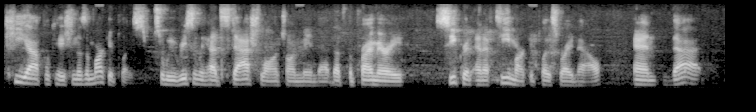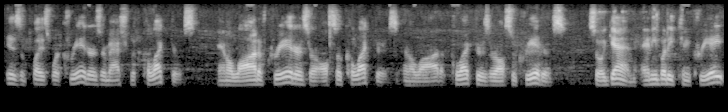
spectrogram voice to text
key application is a marketplace. So we recently had Stash launch on mainnet. That's the primary secret NFT marketplace right now. And that is a place where creators are matched with collectors. And a lot of creators are also collectors, and a lot of collectors are also creators. So again, anybody can create,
